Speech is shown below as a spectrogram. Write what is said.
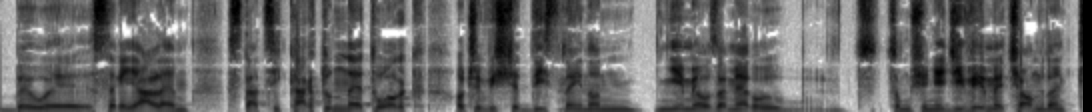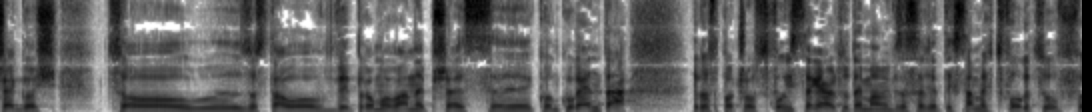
były serialem stacji Cartoon Network. Oczywiście Disney no, nie miał zamiaru, co mu się nie dziwimy, ciągnąć czegoś, co zostało wypromowane przez e, konkurenta. Rozpoczął swój serial. Tutaj mamy w zasadzie tych samych twórców. E,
